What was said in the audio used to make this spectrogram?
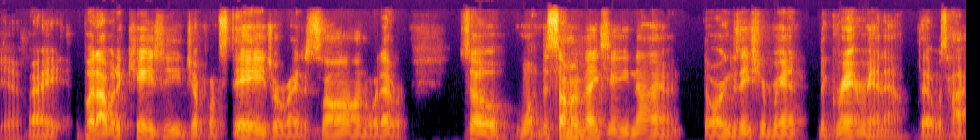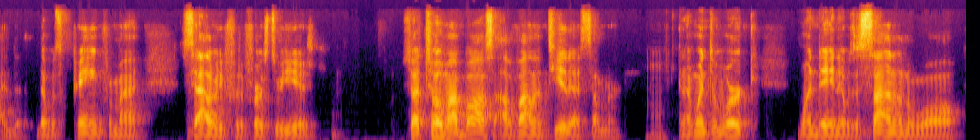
Yeah. Right. But I would occasionally jump on stage or write a song or whatever. So the summer of 1989, the organization ran the grant ran out that was high that was paying for my salary for the first three years. So I told my boss I'll volunteer that summer, hmm. and I went to work one day and there was a sign on the wall,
